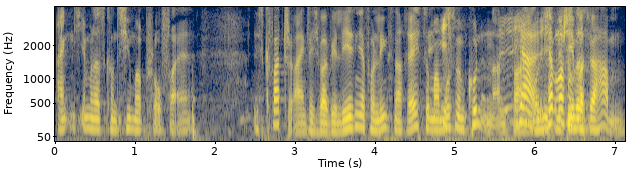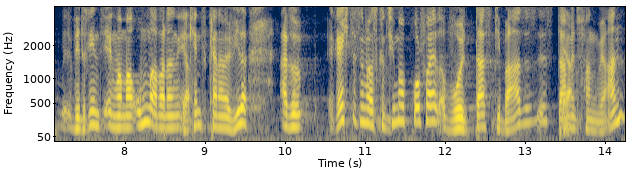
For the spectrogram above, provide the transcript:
eigentlich immer das Consumer Profile. Ist Quatsch eigentlich, weil wir lesen ja von links nach rechts und man ich, muss mit dem Kunden anfangen ja, und nicht mit dem, was wir haben. Wir drehen es irgendwann mal um, aber dann ja. erkennt es keiner mehr wieder. Also rechts ist immer das Consumer Profile, obwohl das die Basis ist. Damit ja. fangen wir an.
